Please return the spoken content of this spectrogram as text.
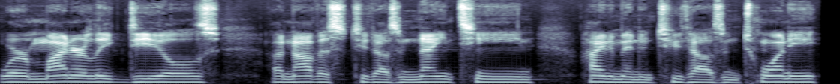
were minor league deals. Uh, Navas 2019, Heineman in 2020.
